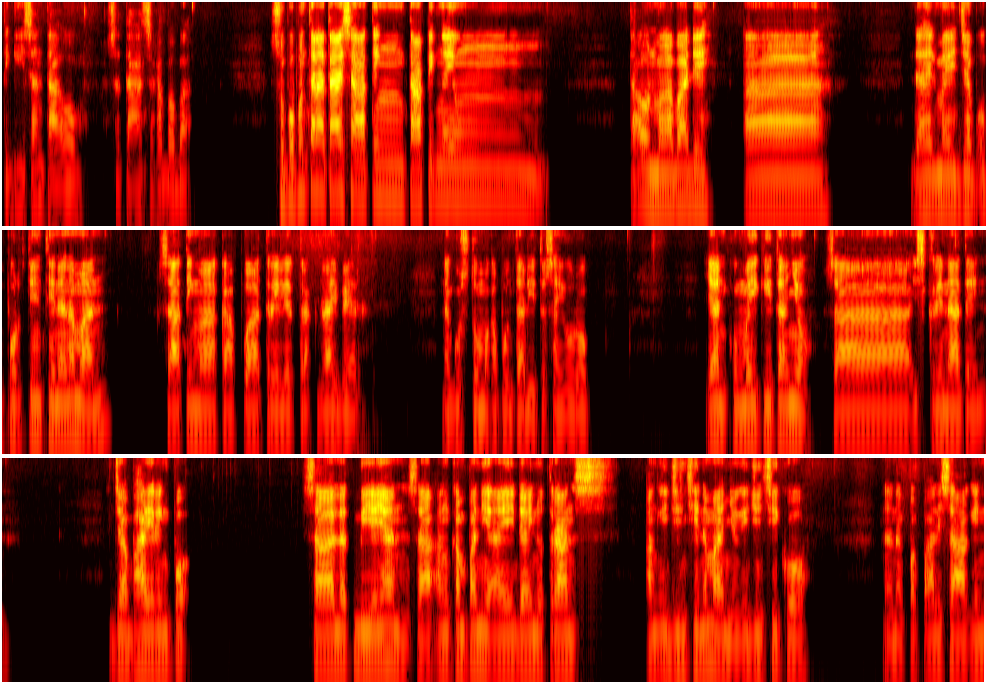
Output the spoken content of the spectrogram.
Tigisan tao sa taas sa kababa. So pupunta na tayo sa ating topic ngayong taon mga buddy. Ah dahil may job opportunity na naman sa ating mga kapwa trailer truck driver na gusto makapunta dito sa Europe. Yan, kung makikita nyo sa screen natin, job hiring po. Sa Latvia yan, sa ang company ay Dinotrans. Ang agency naman, yung agency ko na nagpapaalis sa akin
